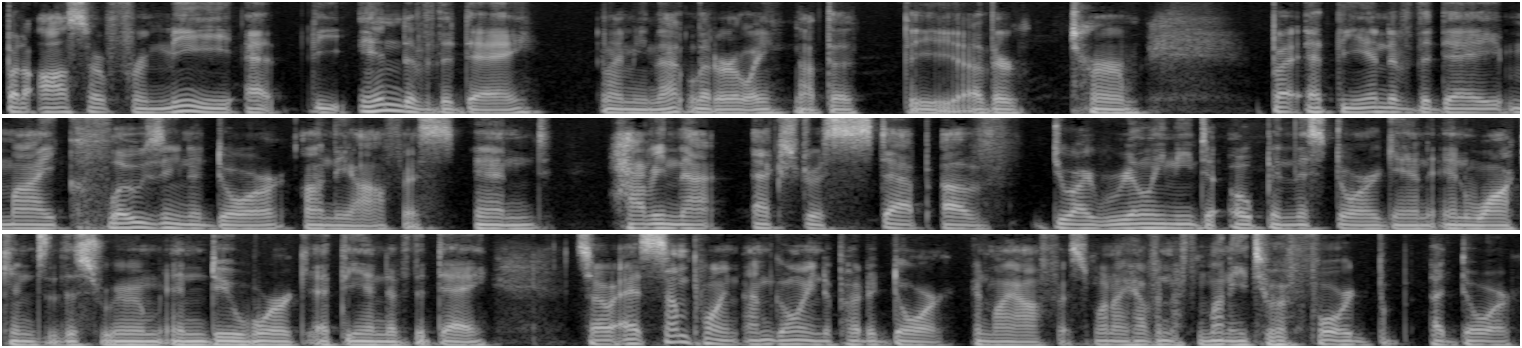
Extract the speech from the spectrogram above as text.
but also for me at the end of the day, and I mean that literally, not the, the other term, but at the end of the day, my closing a door on the office and having that extra step of do I really need to open this door again and walk into this room and do work at the end of the day? So at some point, I'm going to put a door in my office when I have enough money to afford a door.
